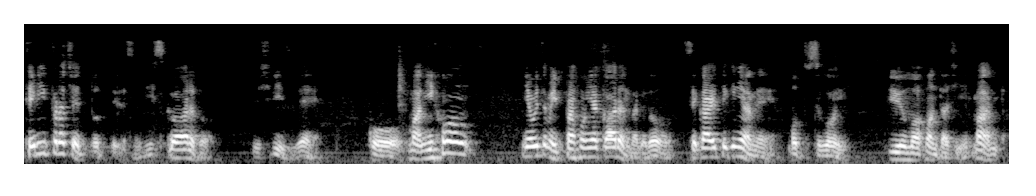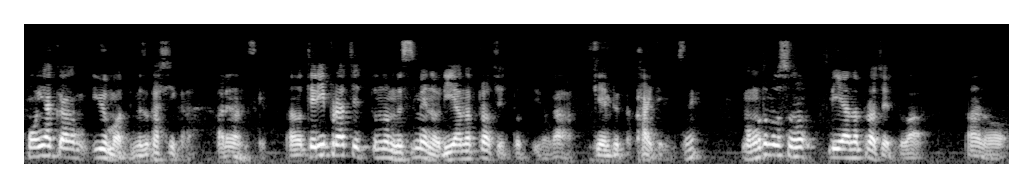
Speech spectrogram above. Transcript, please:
テリー・プラチェットっていうですね、ディスクワールドっていうシリーズで、こう、まあ日本においてもいっぱい翻訳あるんだけど、世界的にはね、もっとすごいユーモアファンタジー。まあ翻訳はユーモアって難しいから、あれなんですけど、あの、テリー・プラチェットの娘のリアナ・プラチェットっていうのがゲームブック書いてるんですね。もともとそのリアナ・プラチェットは、あの、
